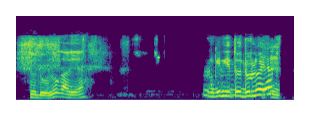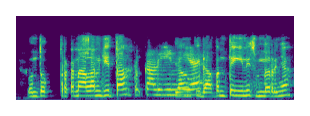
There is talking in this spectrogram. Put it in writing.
itu dulu kali ya. Mungkin gitu dulu ya untuk perkenalan kita Untuk kali ini yang ya. tidak penting ini sebenarnya.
